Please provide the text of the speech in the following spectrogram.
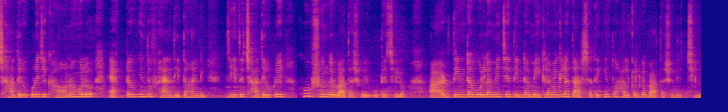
ছাদের উপরে যে খাওয়ানো হলো, একটাও কিন্তু ফ্যান দিতে হয়নি। যেহেতু ছাদের উপরে খুব সুন্দর বাতাস উঠেছিল। আর দিনটা বললামই যে দিনটা মেঘলা মেঘলা, তার সাথে কিন্তু হালকা হালকা বাতাসও দিচ্ছিল।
